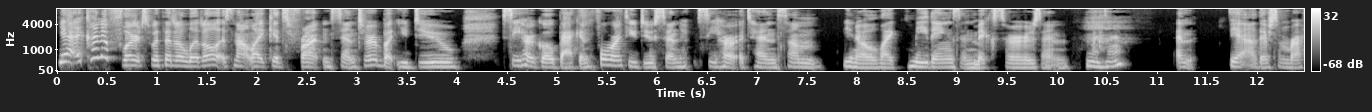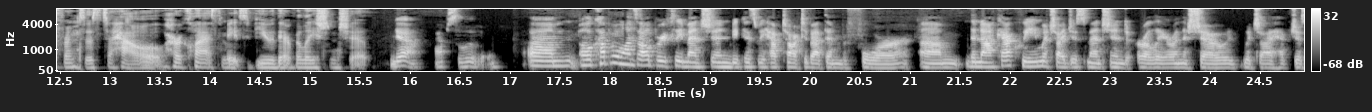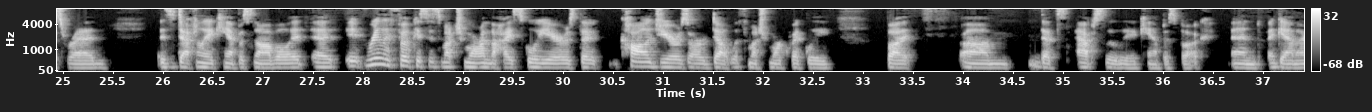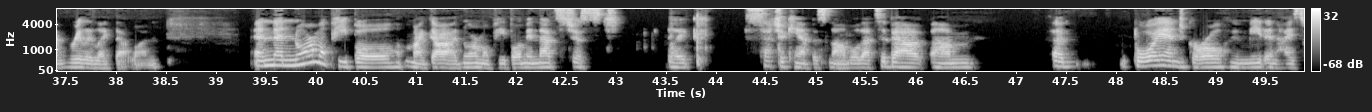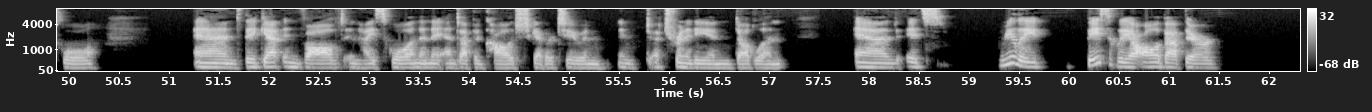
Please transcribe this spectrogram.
Yeah, it kind of flirts with it a little. It's not like it's front and center, but you do see her go back and forth. You do send, see her attend some, you know, like meetings and mixers and mm-hmm. and yeah, there's some references to how her classmates view their relationship. Yeah, absolutely. Um, well, a couple of ones I'll briefly mention because we have talked about them before. Um, the Knockout Queen, which I just mentioned earlier in the show, which I have just read, is definitely a campus novel. It, it, it really focuses much more on the high school years. The college years are dealt with much more quickly, but um, that's absolutely a campus book. And again, I really like that one. And then normal people, my God, normal people. I mean, that's just like such a campus novel. That's about um, a boy and girl who meet in high school. and they get involved in high school and then they end up in college together too in, in Trinity in Dublin. And it's really basically all about their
